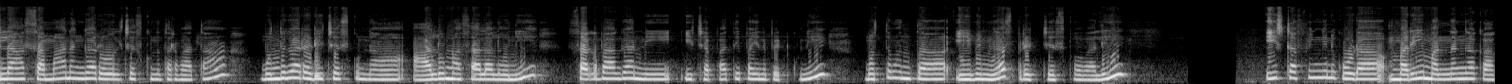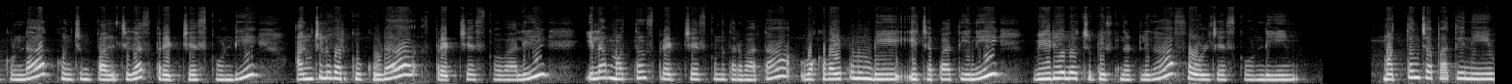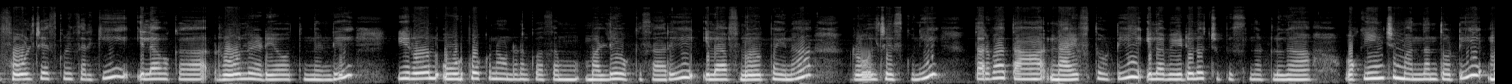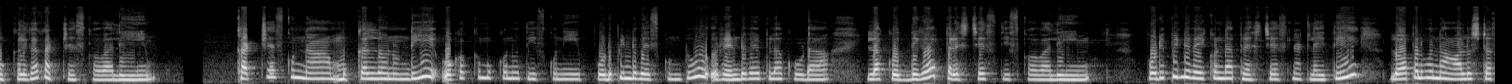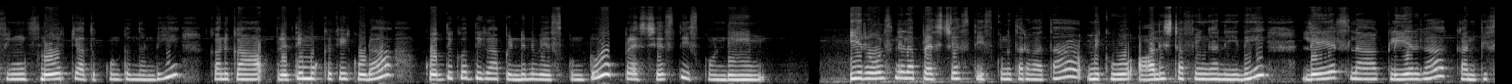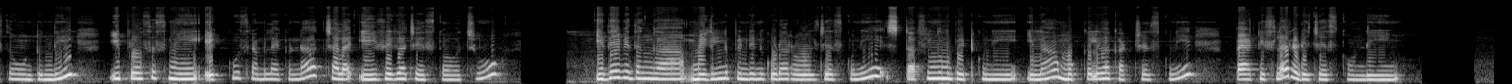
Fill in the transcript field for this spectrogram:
ఇలా సమానంగా రోల్ చేసుకున్న తర్వాత ముందుగా రెడీ చేసుకున్న ఆలు మసాలాలోని సగభాగాన్ని ఈ చపాతీ పైన పెట్టుకుని మొత్తం అంతా ఈవెన్గా స్ప్రెడ్ చేసుకోవాలి. ఈ స్టఫింగ్ని కూడా మరీ మందంగా కాకుండా కొంచెం పల్చగా స్ప్రెడ్ చేసుకోండి. అంచుల వరకు కూడా స్ప్రెడ్ చేసుకోవాలి. ఇలా మొత్తం స్ప్రెడ్ చేసుకున్న తర్వాత ఒకవైపు నుండి ఈ చపాతీని వీడియోలో చూపిస్తున్నట్లుగా ఫోల్డ్ చేసుకోండి. మొత్తం చపాతీని ఫోల్డ్ చేసుకునేసరికి ఇలా ఒక రోల్ రెడీ అవుతుందండి. ఈ రోల్ ఊడిపోకుండా ఉండడం కోసం మళ్ళీ ఒకసారి ఇలా ఫ్లోర్ పైన రోల్ చేసుకుని తర్వాత నైఫ్ తోటి ఇలా వీడియోలో చూపిస్తున్నట్లుగా ఒక ఇంచు మందంతో ముక్కలుగా కట్ చేసుకోవాలి. కట్ చేసుకున్న ముక్కల్లో నుండి ఒక్కొక్క ముక్కను తీసుకుని పొడిపిండి వేసుకుంటూ రెండు వైపులా కూడా ఇలా కొద్దిగా ప్రెస్ చేసి తీసుకోవాలి. పొడిపిండి వేయకుండా ప్రెస్ చేసినట్లయితే లోపల ఉన్న ఆలు స్టఫింగ్ ఫ్లోర్కి అతుక్కుంటుందండి. కనుక ప్రతి ముక్కకి కూడా కొద్ది కొద్దిగా పిండిని వేసుకుంటూ ప్రెస్ చేసి తీసుకోండి. ఈ రోల్స్ని ఇలా ప్రెస్ చేసి తీసుకున్న తర్వాత మీకు ఆలీ స్టఫింగ్ అనేది లేయర్స్లా క్లియర్గా కనిపిస్తూ ఉంటుంది. ఈ ప్రాసెస్ని ఎక్కువ శ్రమ లేకుండా చాలా ఈజీగా చేసుకోవచ్చు. ఇదే విధంగా మిగిలిన పిండిని కూడా రోల్ చేసుకుని స్టఫింగ్ని పెట్టుకుని ఇలా ముక్కలుగా కట్ చేసుకుని ప్యాటీస్లా రెడీ చేసుకోండి.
